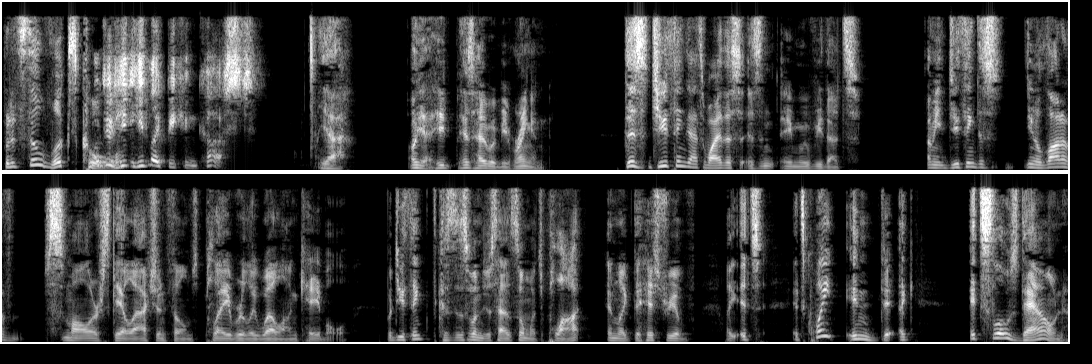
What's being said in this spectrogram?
But it still looks cool. Well, dude, he, he'd like be concussed. Yeah. Oh yeah, he his head would be ringing. This do you think that's why this isn't a movie that's I mean, do you think this you know, a lot of smaller scale action films play really well on cable. But do you think because this one just has so much plot and like the history of like it's it's quite in like it slows down.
